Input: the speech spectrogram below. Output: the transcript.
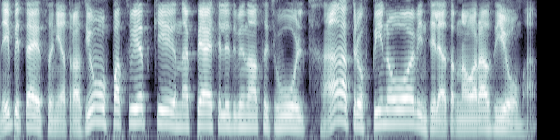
и питается не от разъемов подсветки на 5 или 12 вольт, а от трехпинового вентиляторного разъема.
